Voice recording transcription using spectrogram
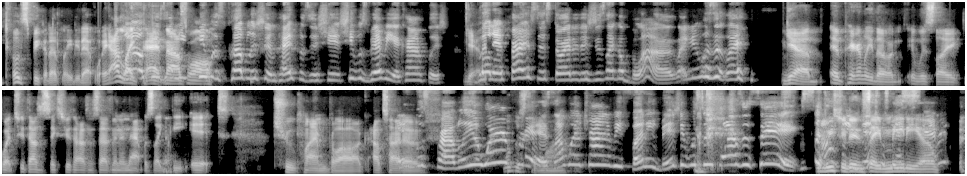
don't speak of that lady that way i like No, 'cause, patton I mean, She was publishing papers and shit. She was very accomplished. yeah But at first, it started as just like a blog. Like it wasn't like Yeah, apparently though it was like what 2006, 2007, and that was like the it true crime blog outside it of It was probably a was WordPress. I wasn't trying to be funny, bitch. It was 2006. at least you didn't say this medium.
